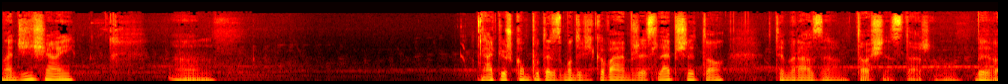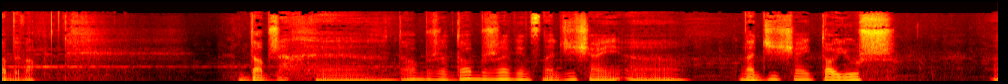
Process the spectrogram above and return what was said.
na dzisiaj. E, jak już komputer zmodyfikowałem, że jest lepszy, to tym razem to się zdarza. Bywa, bywa. Dobrze, dobrze, dobrze, więc na dzisiaj, na dzisiaj to już e,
